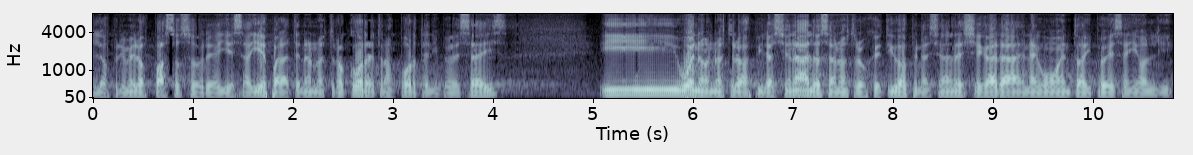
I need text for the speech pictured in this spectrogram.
los primeros pasos sobre ISIS para tener nuestro core de transporte en IPv6. Y bueno, nuestro aspiracional, o sea, nuestro objetivo aspiracional es llegar a, en algún momento a IPv6 only.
